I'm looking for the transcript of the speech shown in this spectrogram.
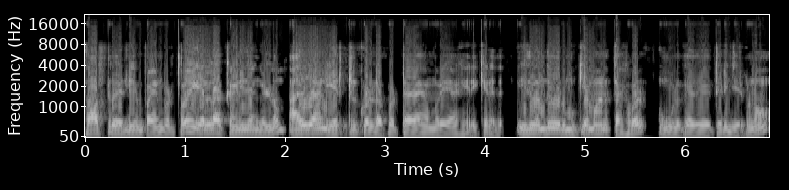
சாஃப்ட்வேர்லையும் பயன்படுத்துறோம். எல்லா கணிதங்களிலும் அதுதான் ஏற்றுக்கொள்ளப்பட்ட முறையாக இருக்கிறது. இது வந்து ஒரு முக்கியமான தகவல். உங்களுக்கு அது தெரிஞ்சிருக்கணும்.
